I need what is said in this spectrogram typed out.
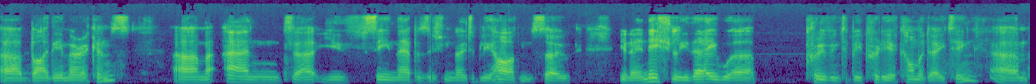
uh, by the Americans. Um, and uh, you've seen their position notably hardened. So, you know, initially they were proving to be pretty accommodating um,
